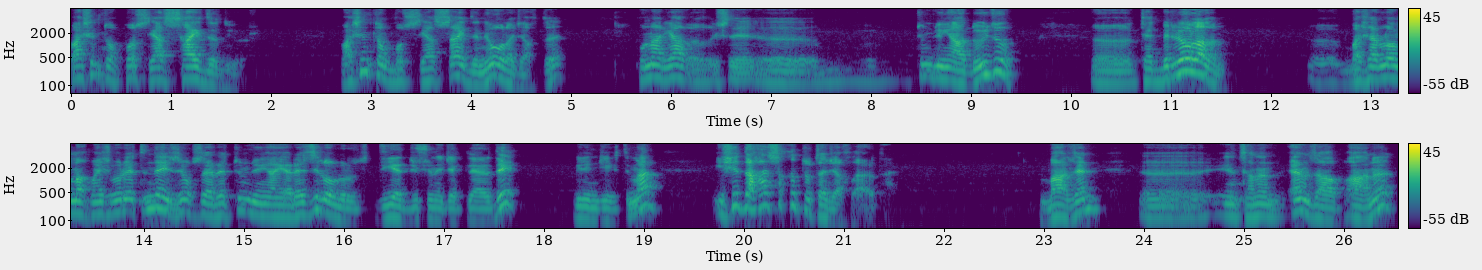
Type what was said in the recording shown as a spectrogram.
Washington Post yazsaydı diyor. Washington Post yazsaydı ne olacaktı? Bunlar ya işte e, tüm dünya duydu. E, tedbirli olalım. E, başarılı olmak mecburiyetindeyiz. Yoksa tüm dünyaya rezil oluruz diye düşüneceklerdi. Birinci ihtimal. İşi daha sıkı tutacaklardı. Bazen e, insanın en zaaf anı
